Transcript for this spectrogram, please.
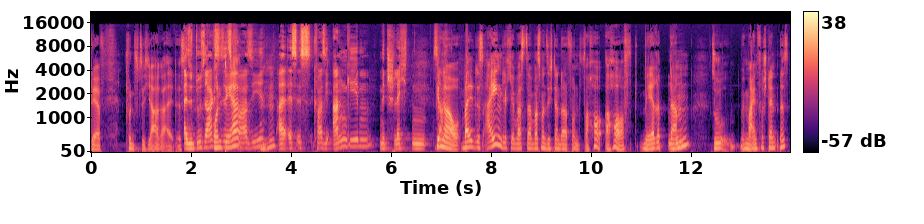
der 50 Jahre alt ist. Also du sagst Und es der- Mhm. quasi, äh, es ist quasi angeben mit schlechten Sachen. Genau, weil das eigentliche, was da, was man sich dann davon erhofft, wäre dann, so in meinem Verständnis,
